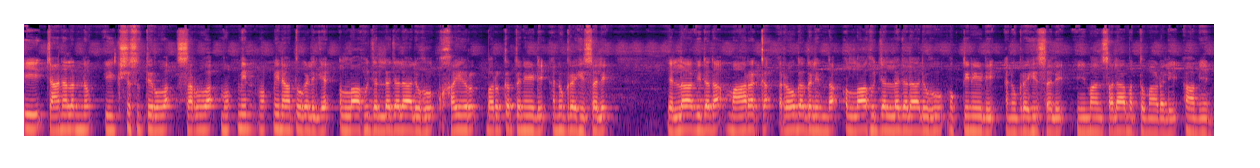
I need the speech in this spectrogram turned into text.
ಈ ಚಾನಲನ್ನು ವೀಕ್ಷಿಸುತ್ತಿರುವ ಸರ್ವ ಮೊಮ್ಮಿನ್ ಮೊಮ್ಮಿನಾತುಗಳಿಗೆ ಅಲ್ಲಾಹು ಜಲ್ಲ ಜಲಾಲುಹು ಖೈರ್ ಬರುಕತ್ತು ನೀಡಿ ಅನುಗ್ರಹಿಸಲಿ. ಎಲ್ಲ ವಿಧದ ಮಾರಕ ರೋಗಗಳಿಂದ ಅಲ್ಲಾಹು ಜಲ್ಲ ಜಲಾಲುಹು ಮುಕ್ತಿ ನೀಡಿ ಅನುಗ್ರಹಿಸಲಿ. ಈಮಾನ್ ಸಲಾಮತ್ತು ಮಾಡಲಿ. ಆಮೀನ್.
